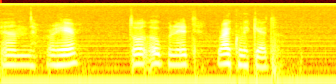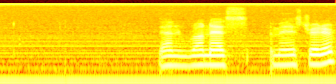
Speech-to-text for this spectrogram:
and right here don't open it right click it then run as administrator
